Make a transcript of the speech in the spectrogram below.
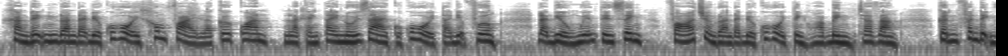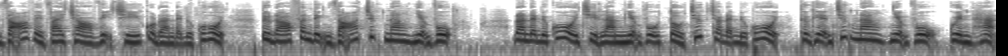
Khẳng định đoàn đại biểu Quốc hội không phải là cơ quan, là cánh tay nối dài của Quốc hội tại địa phương, đại biểu Nguyễn Tiến Sinh, Phó trưởng đoàn đại biểu Quốc hội tỉnh Hòa Bình cho rằng cần phân định rõ về vai trò vị trí của đoàn đại biểu Quốc hội, từ đó phân định rõ chức năng, nhiệm vụ, đoàn đại biểu Quốc hội chỉ làm nhiệm vụ tổ chức cho đại biểu Quốc hội thực hiện chức năng, nhiệm vụ, quyền hạn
